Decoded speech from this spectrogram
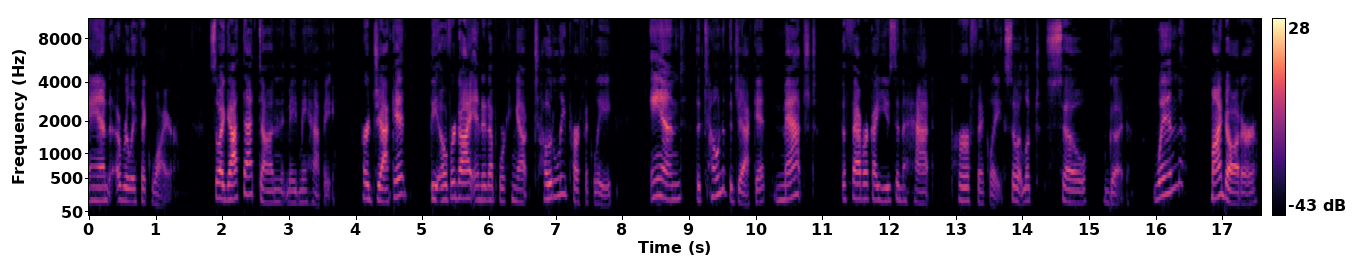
and a really thick wire. So I got that done and it made me happy. Her jacket, the overdye ended up working out totally perfectly, and the tone of the jacket matched the fabric I used in the hat perfectly. So it looked so good. When my daughter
